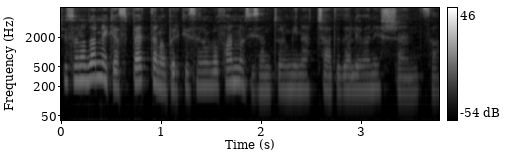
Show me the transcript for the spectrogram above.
Ci sono donne che aspettano perché se non lo fanno si sentono minacciate dall'evanescenza.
